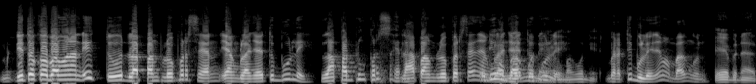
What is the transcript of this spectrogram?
di toko bangunan itu 80% yang belanja itu bule. 80%. 80% Oh, yang dia belanja itu ya, bule. membangun ya. Berarti bulenya membangun. Iya benar.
